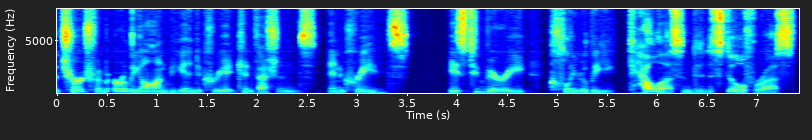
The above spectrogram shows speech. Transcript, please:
the church from early on began to create confessions and creeds, is to very clearly tell us and to distill for us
